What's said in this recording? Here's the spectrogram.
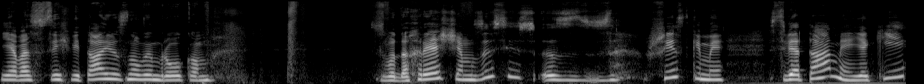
Я вас всіх вітаю з Новим роком, з водохрещем, з, з, з всіми святами, які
